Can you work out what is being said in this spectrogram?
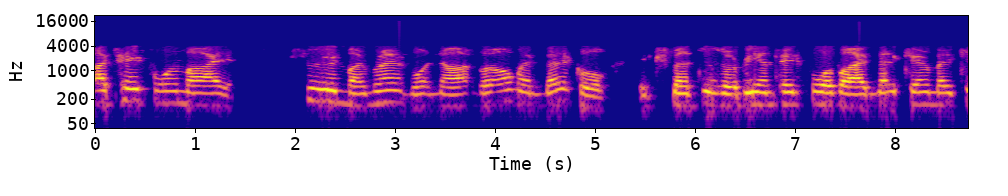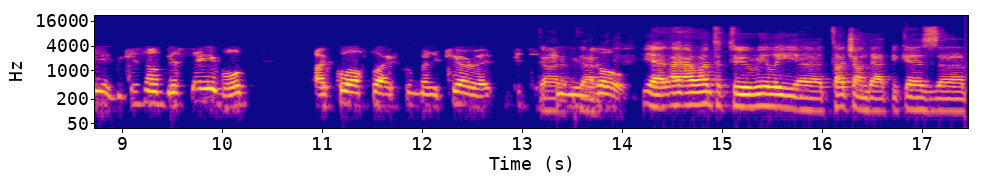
I pay for my food, my rent, whatnot, but all my medical expenses are being paid for by Medicare and Medicaid. Because I'm disabled, I qualify for Medicare at 52 got it, years old. Yeah, I, I, wanted to really uh, touch on that because uh,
